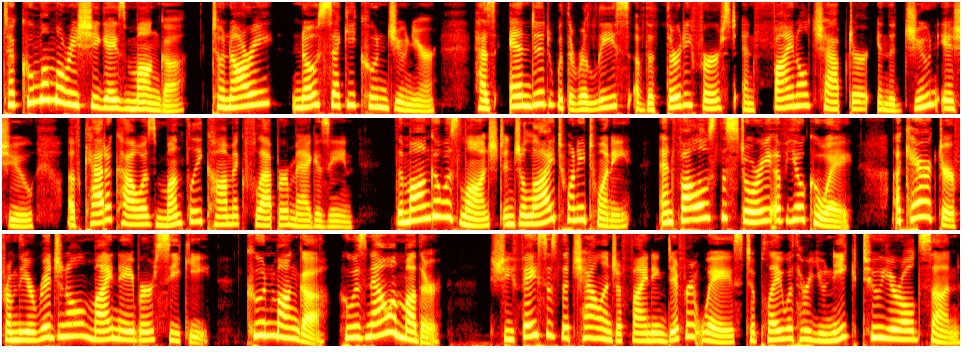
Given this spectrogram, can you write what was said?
Takuma Morishige's manga, Tonari no Seki-kun Jr., has ended with the release of the 31st and final chapter in the June issue of Kadokawa's monthly comic flapper magazine. The manga was launched in July 2020 and follows the story of Yokoe, a character from the original My Neighbor Seki, Kun Manga, who is now a mother. She faces the challenge of finding different ways to play with her unique two year old son,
